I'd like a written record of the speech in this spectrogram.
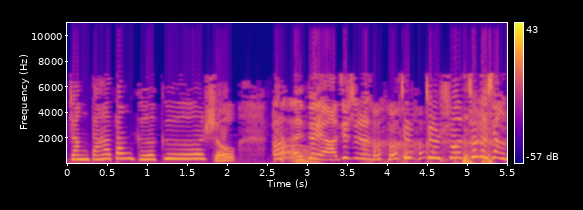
长大当个歌手。哎、呃，对啊，就是就就是说，真的像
